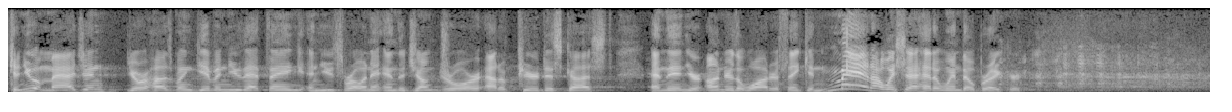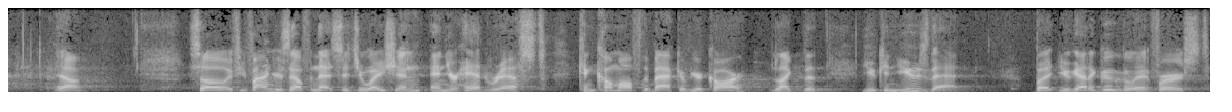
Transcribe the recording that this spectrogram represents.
Can you imagine your husband giving you that thing and you throwing it in the junk drawer out of pure disgust? And then you're under the water thinking, man, I wish I had a window breaker. Yeah. So if you find yourself in that situation and your headrest can come off the back of your car, like the, you can use that. But you got to Google it first.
